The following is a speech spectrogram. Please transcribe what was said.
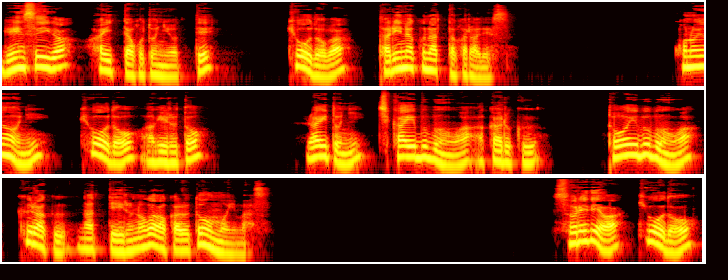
減衰が入ったことによって強度が足りなくなったからです。このように強度を上げると、ライトに近い部分は明るく、遠い部分は暗くなっているのがわかると思います。それでは強度を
